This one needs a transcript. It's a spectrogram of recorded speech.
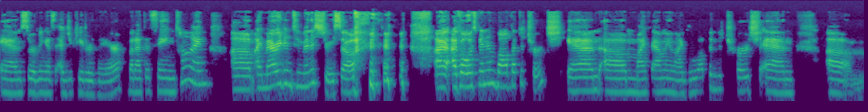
and serving as educator there. But at the same time, um, I married into ministry. So I, have always been involved at the church, and um, my family and I grew up in the church. And um,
